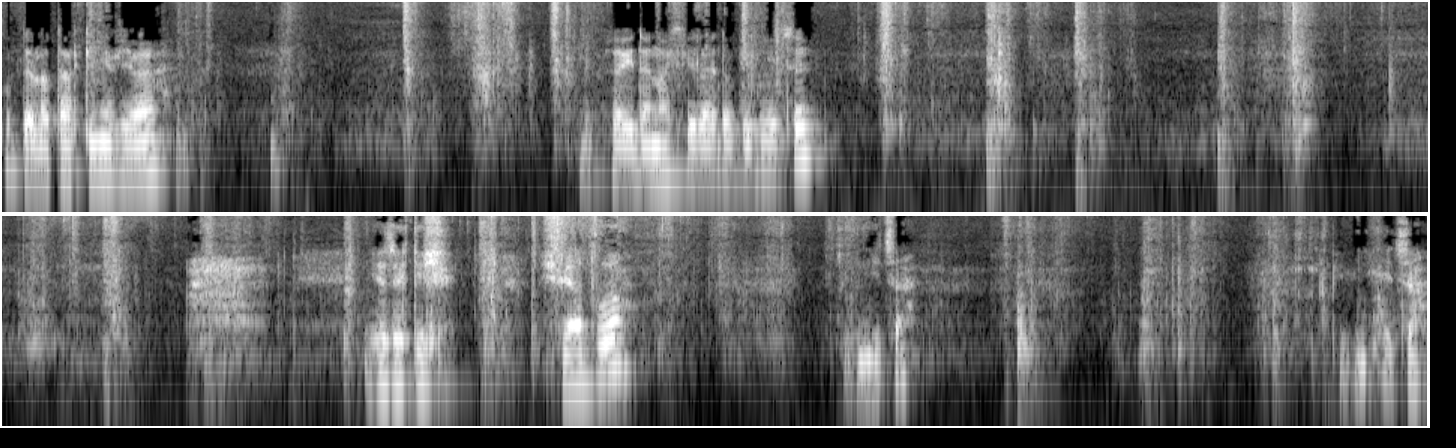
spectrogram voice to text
Kurde, latarki nie wziąłem. Przejdę na chwilę do piwnicy. Jest jakieś światło. Piwnica. Piwnica.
